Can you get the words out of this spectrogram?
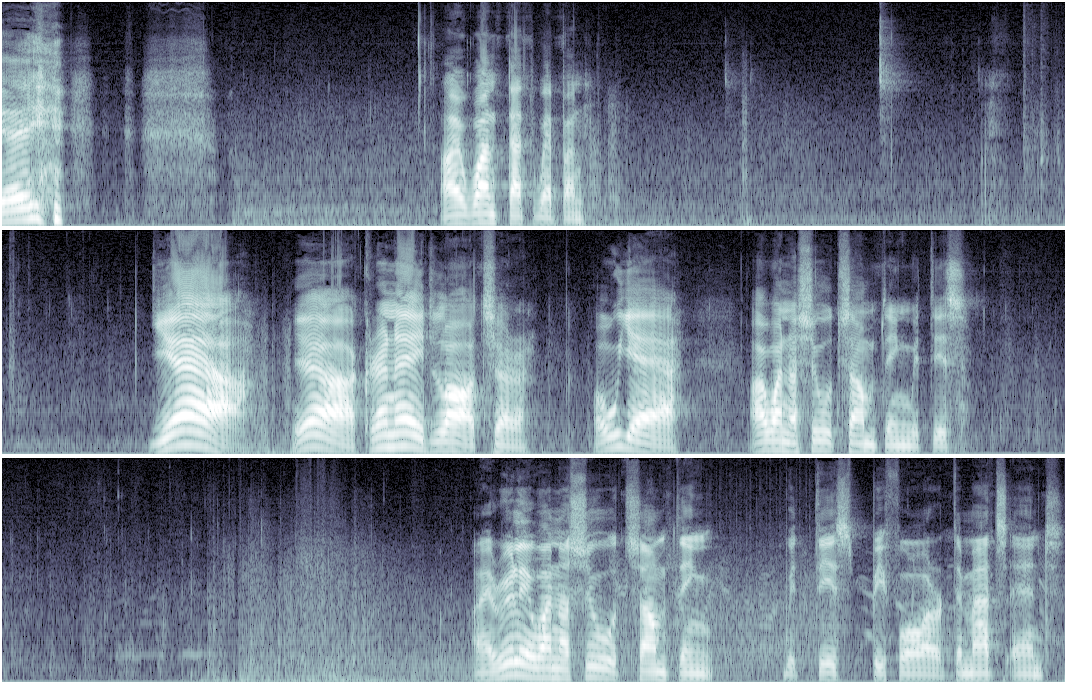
Okay. I want that weapon. Yeah! Yeah, grenade launcher. Oh yeah. I wanna shoot something with this. I really wanna shoot something with this before the match ends.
